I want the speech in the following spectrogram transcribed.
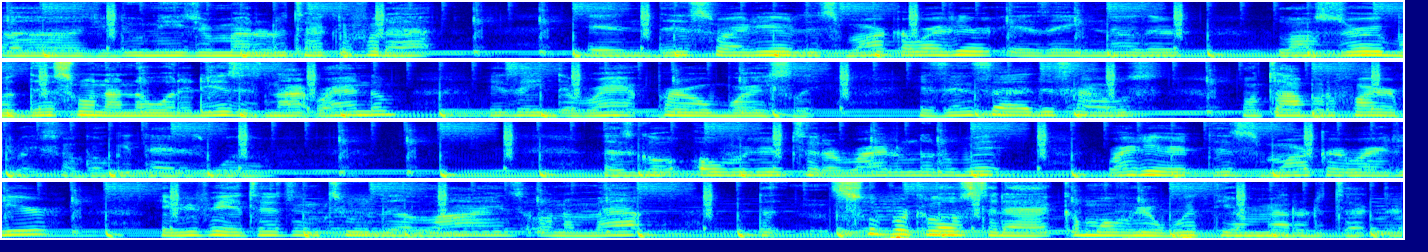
Uh, you do need your metal detector for that. And this right here, this marker right here, is another lost jury, but this one I know what it is. It's not random. It's a Durant Pearl bracelet. It's inside this house on top of the fireplace. So go get that as well. Let's go over here to the right a little bit. Right here at this marker right here. If you pay attention to the lines on the map, the, super close to that, come over here with your metal detector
